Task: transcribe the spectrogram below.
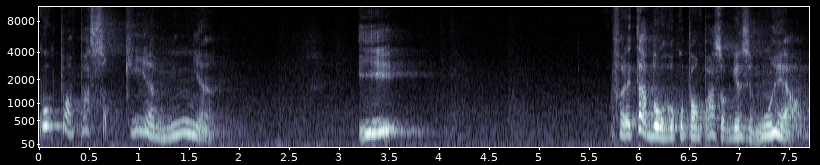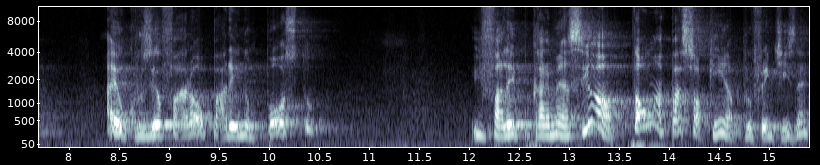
compra uma paçoquinha minha. E falei, tá bom, vou comprar uma paçoquinha assim, um real. Aí eu cruzei o farol, parei no posto e falei pro cara meio assim, ó, toma uma paçoquinha pro frentista, né?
